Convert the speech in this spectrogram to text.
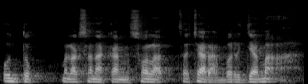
untuk melaksanakan sholat secara berjamaah.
